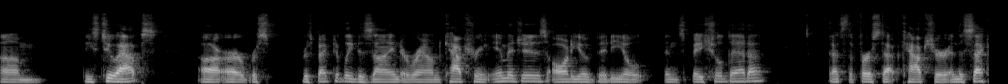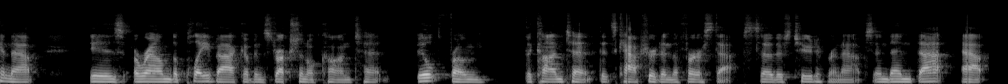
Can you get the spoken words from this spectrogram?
Um, these two apps are, are res respectively designed around capturing images, audio, video, and spatial data. That's the first app, Capture. And the second app is around the playback of instructional content built from the content that's captured in the first app. So there's two different apps. And then that app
